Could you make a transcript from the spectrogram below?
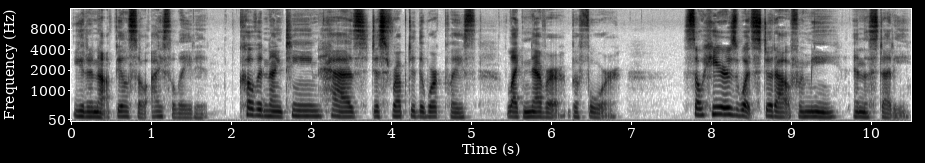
you to not feel so isolated. COVID 19 has disrupted the workplace like never before. So here's what stood out for me in the study.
